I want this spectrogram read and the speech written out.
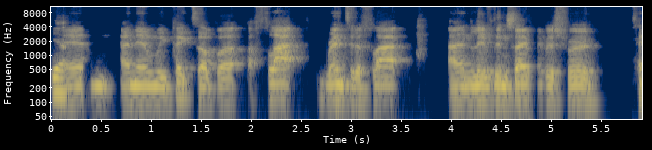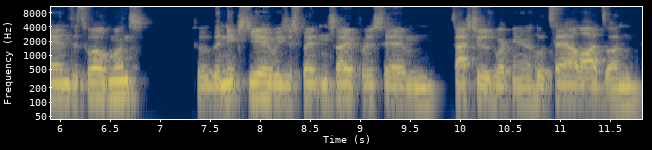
Yeah. Um, and then we picked up a, a flat, rented a flat, and lived in Cyprus for 10 to 12 months. So the next year we just spent in Cyprus. Um, Tasha was working in a hotel. I'd on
